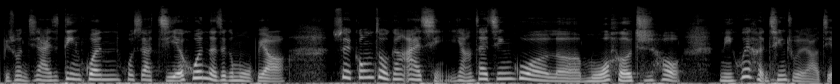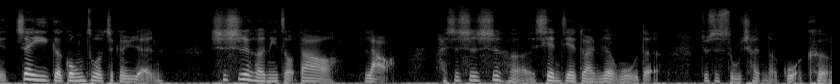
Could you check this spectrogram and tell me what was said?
比如说你接下来是订婚或是要结婚的这个目标。所以工作跟爱情一样，在经过了磨合之后，你会很清楚的了解这一个工作这个人是适合你走到老。还是是适合现阶段任务的，就是俗称的过客。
